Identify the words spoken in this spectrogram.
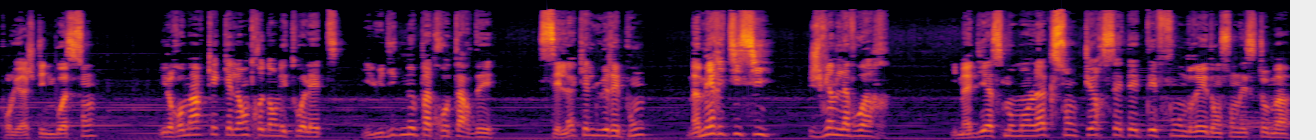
pour lui acheter une boisson, il remarque qu'elle entre dans les toilettes. Il lui dit de ne pas trop tarder. C'est là qu'elle lui répond Ma mère est ici. Je viens de la voir. Il m'a dit à ce moment-là que son cœur s'était effondré dans son estomac,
